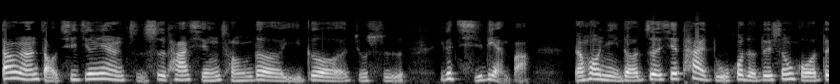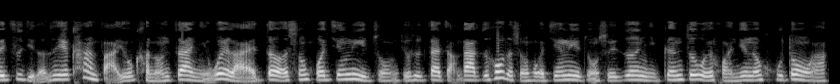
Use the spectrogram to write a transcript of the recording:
当然，早期经验只是它形成的一个就是一个起点吧。然后你的这些态度或者对生活、对自己的这些看法，有可能在你未来的生活经历中，就是在长大之后的生活经历中，随着你跟周围环境的互动啊、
